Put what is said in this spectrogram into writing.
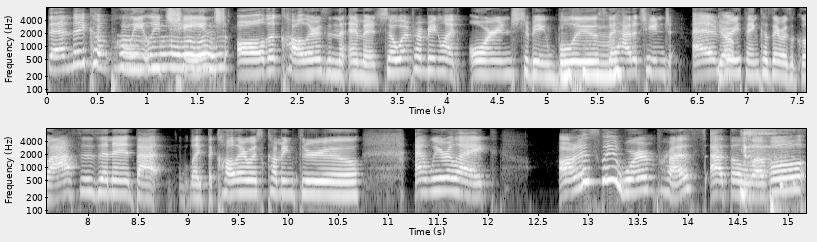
then they completely changed all the colors in the image. So it went from being like orange to being blue. So they had to change everything because there was glasses in it that like the color was coming through. And we were like, honestly, we're impressed at the level,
